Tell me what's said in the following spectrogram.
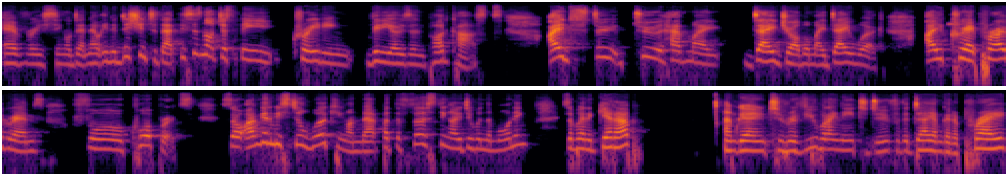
every single day. Now, in addition to that, this is not just me creating videos and podcasts. I do to have my day job or my day work. I create programs for corporates. So I'm going to be still working on that. But the first thing I do in the morning is I'm going to get up. I'm going to review what I need to do for the day. I'm going to pray.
